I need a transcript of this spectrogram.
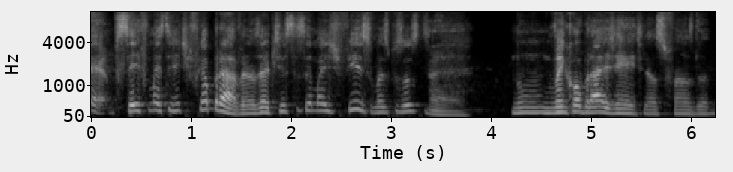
É, safe, mas tem gente que fica brava. Né? Os artistas é mais difícil, mas as pessoas É. não vêm cobrar a gente, né? Os fãs do,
